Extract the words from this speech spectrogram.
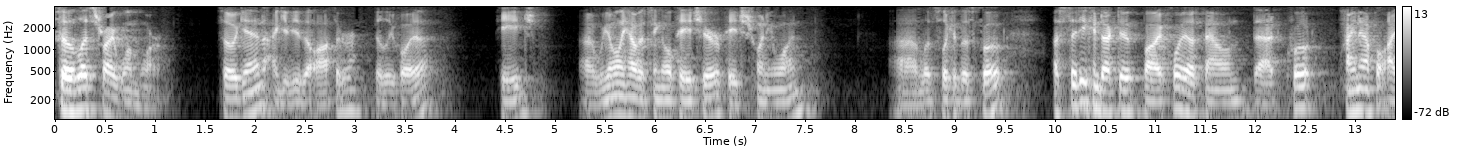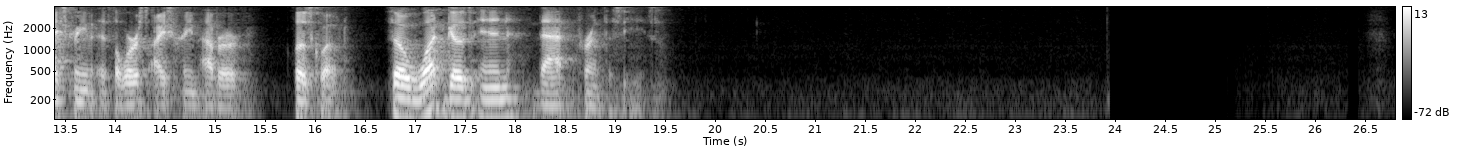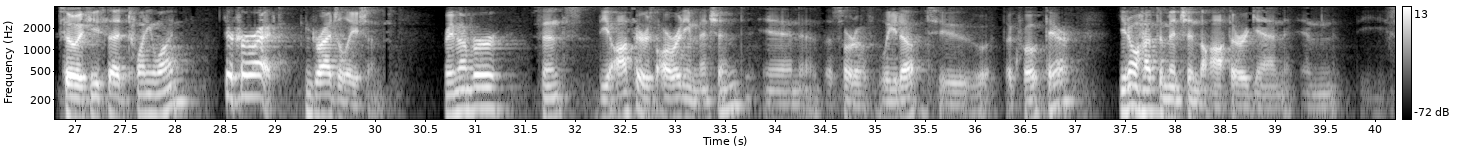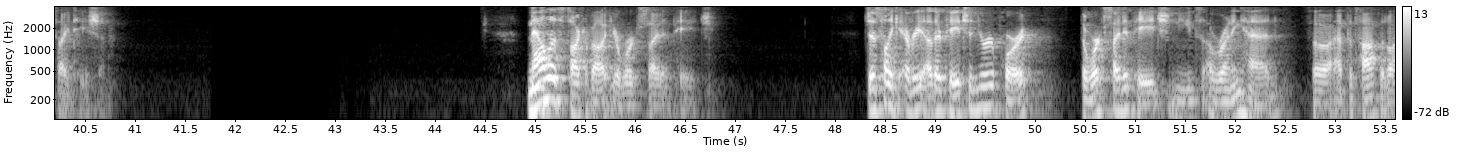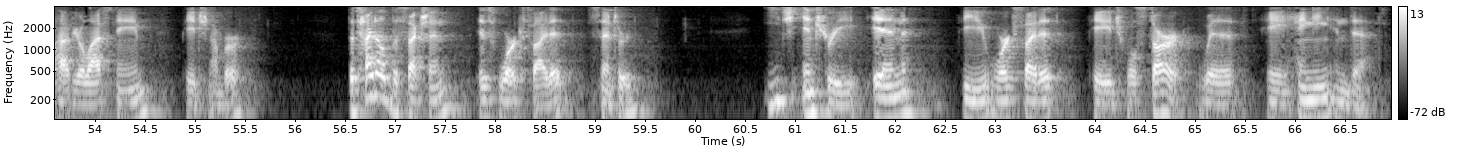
So let's try one more. So again, I give you the author, Billy Hoya, page. Uh, we only have a single page here, page 21. Uh, let's look at this quote. A study conducted by Hoya found that, quote, pineapple ice cream is the worst ice cream ever, close quote. So what goes in that parentheses? So if you said 21, you're correct. Congratulations. Remember, since the author is already mentioned in the sort of lead up to the quote there, you don't have to mention the author again in the citation. Now let's talk about your Works Cited page. Just like every other page in your report, the Works Cited page needs a running head. So at the top, it'll have your last name, page number, the title of the section is Works Cited Centered. Each entry in the Works Cited page will start with a hanging indent.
